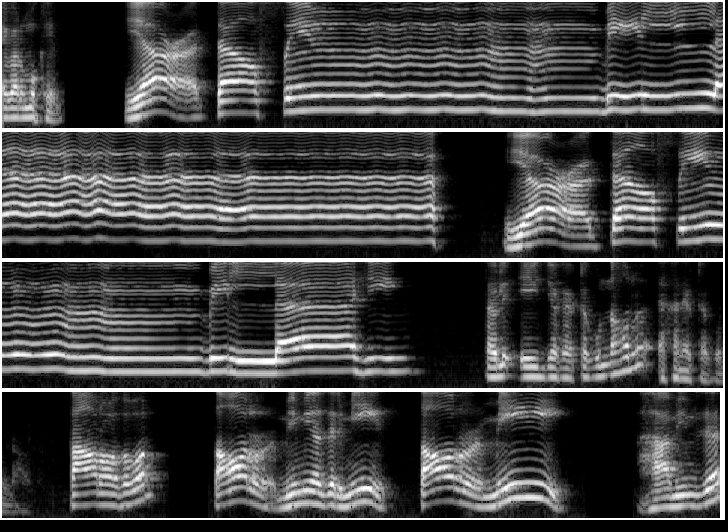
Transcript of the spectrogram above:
এবার মুখে। ইয়া তা সিম, বিল يعتصم بالله তাহলে এই জায়গায় একটা গুণা হলো এখানে একটা গুণা হলো তার অজবর তর মিমিয়াজের মি তর মি হা মিমজের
